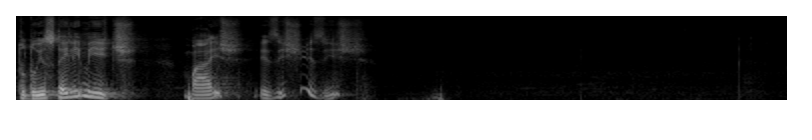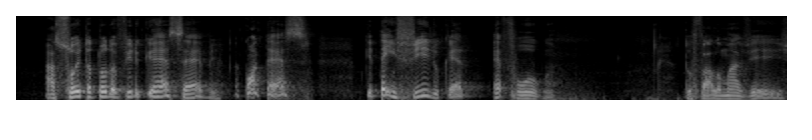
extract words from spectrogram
Tudo isso tem limite. Mas existe, existe. Açoita todo filho que recebe. Acontece. Porque tem filho que é, é fogo. Tu fala uma vez,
